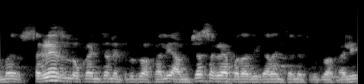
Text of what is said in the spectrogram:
मग सगळ्याच लोकांच्या नेतृत्वाखाली आमच्या सगळ्या पदाधिकाऱ्यांच्या नेतृत्वाखाली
